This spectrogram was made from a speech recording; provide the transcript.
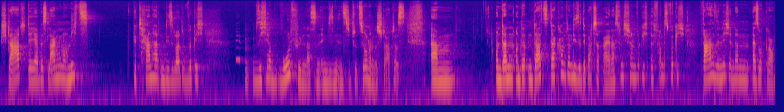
Staat, der ja bislang noch nichts getan hat und diese Leute wirklich sich ja wohlfühlen lassen in diesen Institutionen des Staates. Ähm, und dann, und, da, und da, da, kommt dann diese Debatte rein. Das finde ich schon wirklich, ich fand es wirklich wahnsinnig. Und dann, also genau,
